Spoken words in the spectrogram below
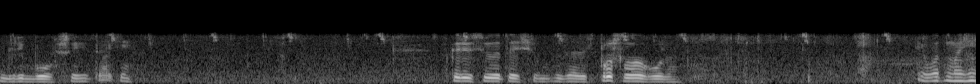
грибов шиитаки. Скорее всего, это еще запись прошлого года. И вот мои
